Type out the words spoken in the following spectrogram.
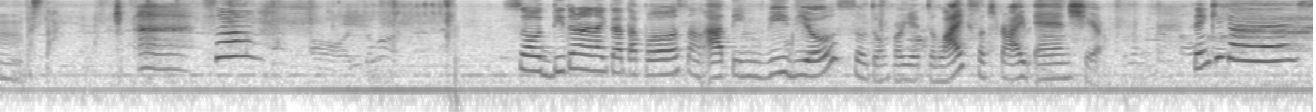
mm, basta so so dito na nagtatapos ang ating video. So don't forget to like subscribe and share. Thank you guys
